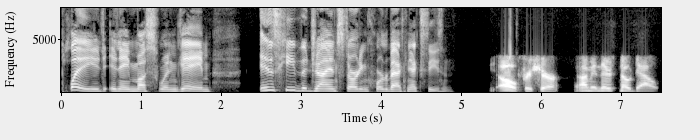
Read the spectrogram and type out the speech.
played in a must win game. Is he the Giants starting quarterback next season? Oh, for sure. I mean, there's no doubt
